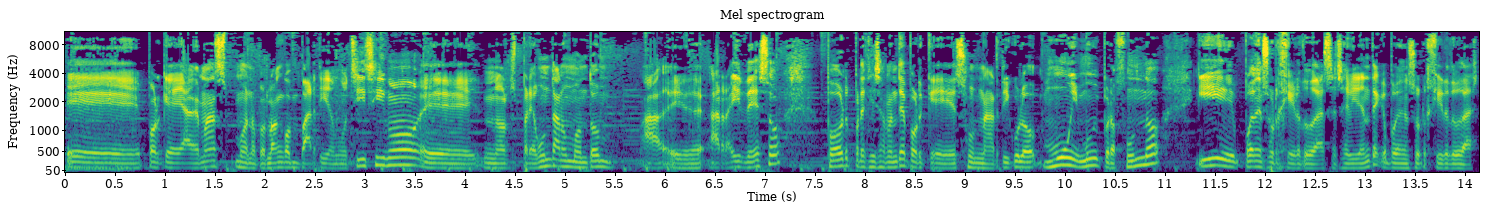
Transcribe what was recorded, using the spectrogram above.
Eh, porque además, bueno, pues lo han compartido muchísimo. Eh, nos preguntan un montón a, eh, a, raíz de eso, por precisamente porque es un artículo muy, muy profundo y pueden surgir dudas. Es evidente que pueden surgir dudas.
